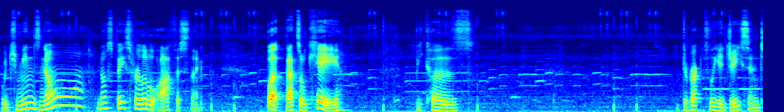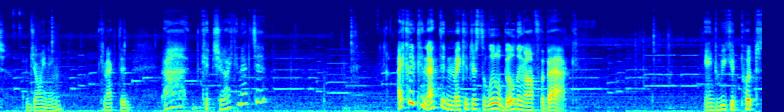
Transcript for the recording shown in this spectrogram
Which means no, no space for a little office thing. But that's okay. Because directly adjacent, adjoining, connected. Ah, should I connect it? I could connect it and make it just a little building off the back. And we could put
